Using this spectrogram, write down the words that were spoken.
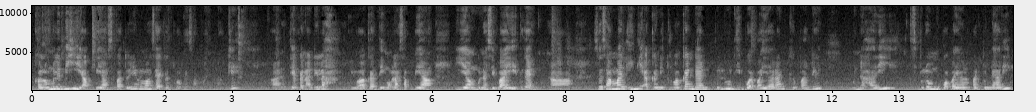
kalau melebihi apa yang sepatutnya memang saya akan keluarkan saman. Okay Ha, nanti akan adalah you akan tengoklah siapa yang yang bernasib baik tu kan. Ha, so saman ini akan dikeluarkan dan perlu dibuat bayaran kepada bendahari sebelum buat bayaran pada bendahari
